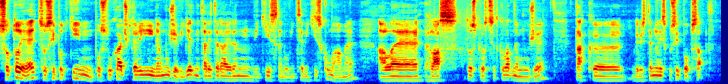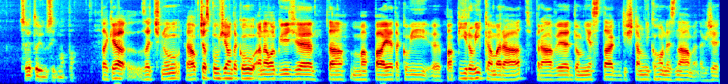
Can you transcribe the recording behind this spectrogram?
co to je, co si pod tím posluchač, který nemůže vidět, my tady teda jeden výtisk nebo více výtisků máme, ale hlas to zprostředkovat nemůže, tak eh, kdybyste měli zkusit popsat, co je to USIT mapa? Tak já začnu. Já občas používám takovou analogii, že ta mapa je takový eh, papírový kamarád právě do města, když tam nikoho neznáme. Takže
